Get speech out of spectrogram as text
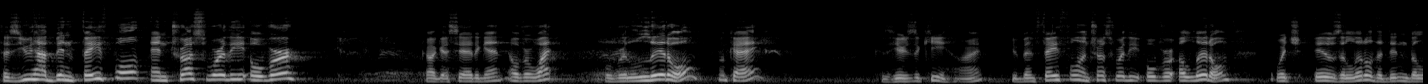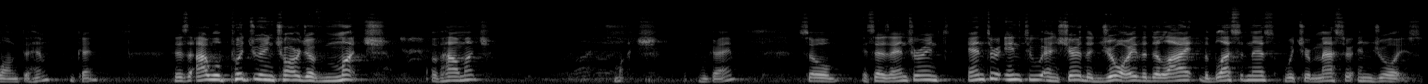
says, You have been faithful and trustworthy over God, say it again. Over what? over little, okay? Because here's the key, all right? You've been faithful and trustworthy over a little, which was a little that didn't belong to him, okay? He says, I will put you in charge of much. Of how much? Much. much. Okay? So it says, enter, in, enter into and share the joy, the delight, the blessedness which your master enjoys.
